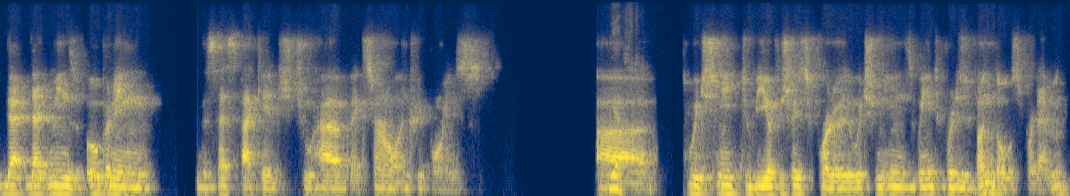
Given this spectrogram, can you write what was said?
That, that means opening the SES package to have external entry points. Uh, which need to be officially supported, which means we need to produce bundles for them.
